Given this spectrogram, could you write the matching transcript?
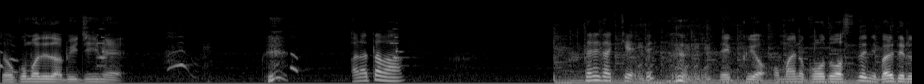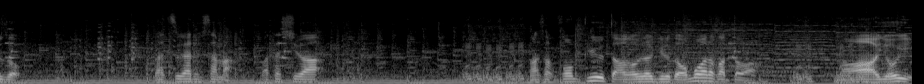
そこまでだピーチ姫。あなたは？誰だっけ？テックよ。お前の行動はすでにバレてるぞ。バツガルフ様私はまさかコンピューターが裏切るとは思わなかったわ。まあ良い。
